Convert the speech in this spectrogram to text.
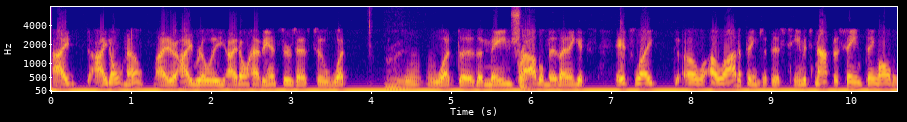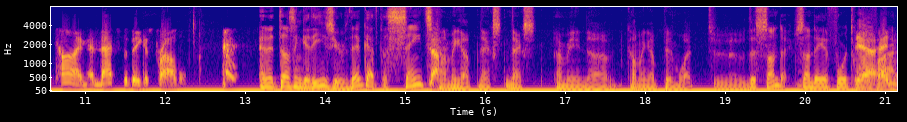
I I don't know. I I really I don't have answers as to what right. what the the main sure. problem is. I think it's it's like a, a lot of things with this team. It's not the same thing all the time, and that's the biggest problem. and it doesn't get easier. They've got the Saints no. coming up next. Next, I mean, uh, coming up in what uh, this Sunday? Sunday at four twenty-five. Yeah,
